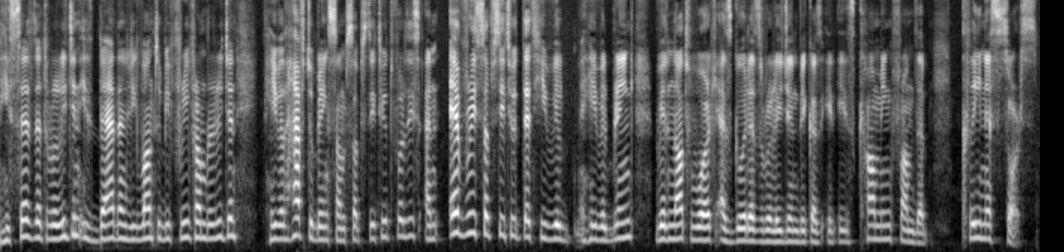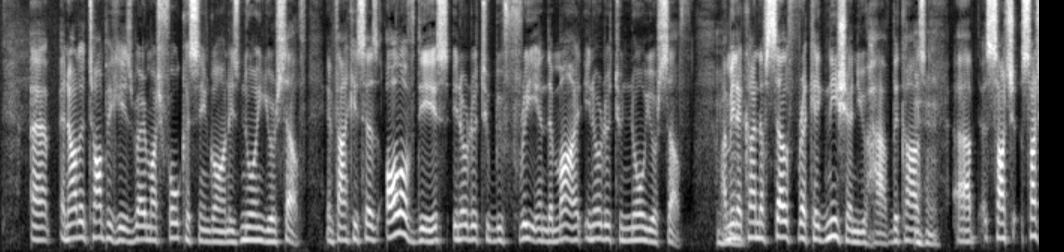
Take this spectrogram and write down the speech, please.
he says that religion is bad and we want to be free from religion he will have to bring some substitute for this and every substitute that he will he will bring will not work as good as religion because it is coming from the cleanest source Uh, another topic he is very much focusing on is knowing yourself. In fact, he says all of this in order to be free in the mind, in order to know yourself. I mean, a kind of self recognition you have because uh, such such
